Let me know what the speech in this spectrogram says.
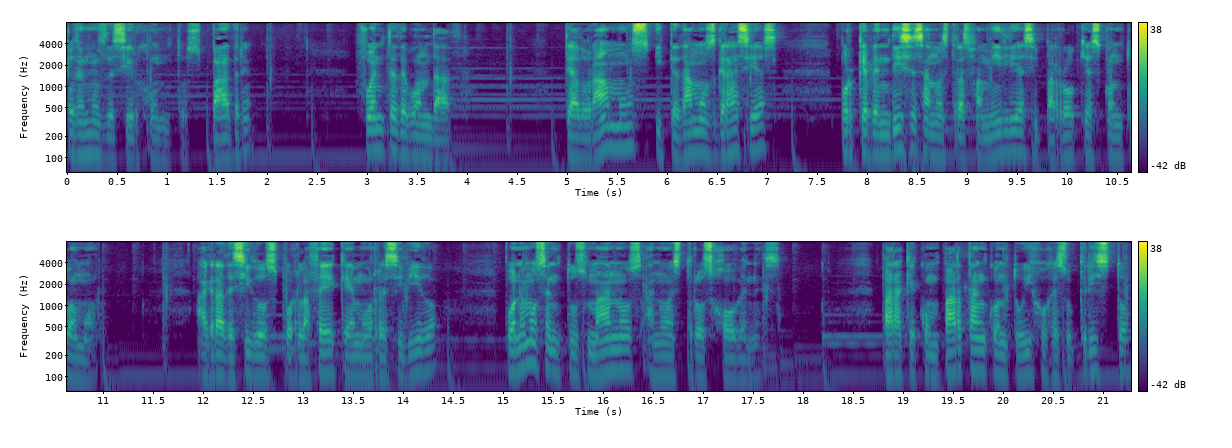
Podemos decir juntos, Padre, fuente de bondad, te adoramos y te damos gracias porque bendices a nuestras familias y parroquias con tu amor. Agradecidos por la fe que hemos recibido, ponemos en tus manos a nuestros jóvenes, para que compartan con tu Hijo Jesucristo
